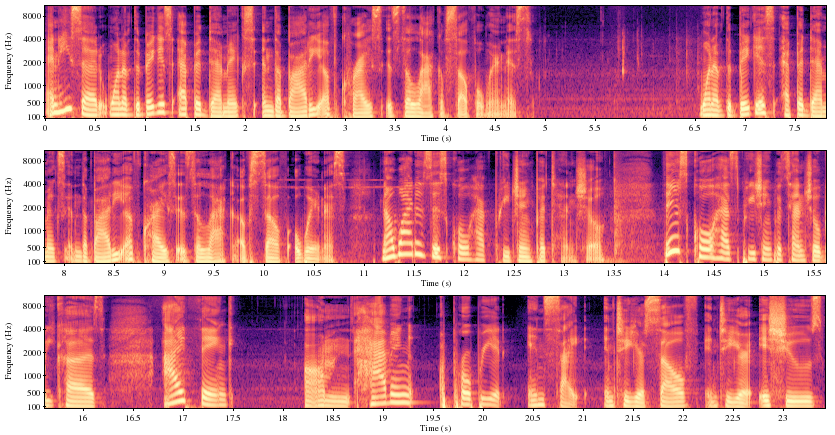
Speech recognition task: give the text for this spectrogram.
And he said, One of the biggest epidemics in the body of Christ is the lack of self awareness. One of the biggest epidemics in the body of Christ is the lack of self awareness. Now, why does this quote have preaching potential? This quote has preaching potential because I think um, having appropriate insight into yourself, into your issues,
